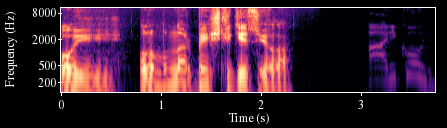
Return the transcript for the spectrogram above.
Oy. Oğlum bunlar beşli geziyor lan. Harika oyun.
